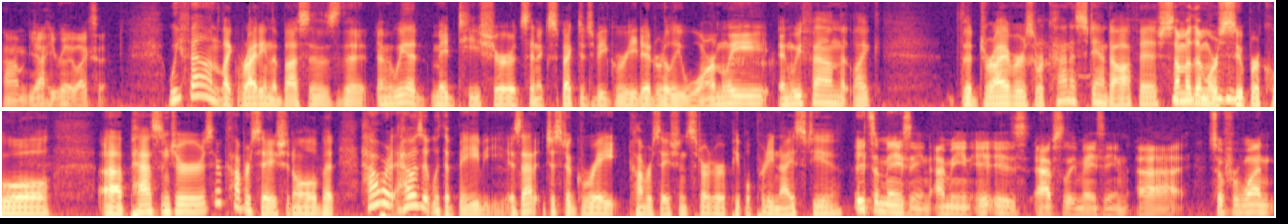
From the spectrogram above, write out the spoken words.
um, yeah, he really likes it. We found like riding the buses that I mean we had made T-shirts and expected to be greeted really warmly, and we found that like the drivers were kind of standoffish. Some of them were super cool. Uh, passengers, they're conversational, but how are, how is it with a baby? Is that just a great conversation starter? Are people pretty nice to you? It's amazing. I mean, it is absolutely amazing. Uh, so for one,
